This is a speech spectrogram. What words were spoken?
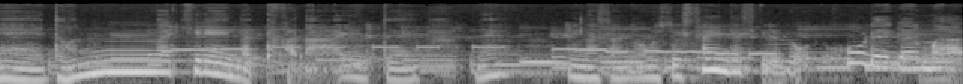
えー、どんな綺麗になったかな言うてね。皆さんにお見せしたいんですけれどこれがま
